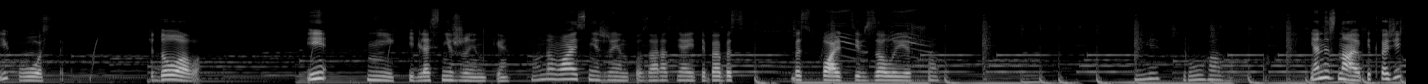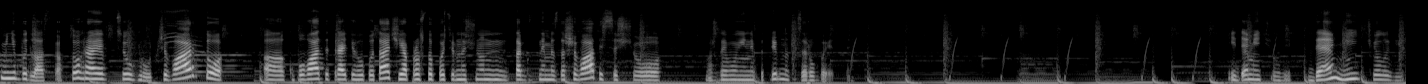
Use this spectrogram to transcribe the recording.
І хвостик. Чудово. І нігті для сніжинки. Ну, давай, сніжинку. Зараз я і тебе без, без пальців залишу. І друга лапа. Я не знаю, підкажіть мені, будь ласка, хто грає в цю гру? Чи варто а, купувати третього кота, чи я просто потім почну так з ними зашиватися, що можливо і не потрібно це робити. І де мій чоловік? Де мій чоловік?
